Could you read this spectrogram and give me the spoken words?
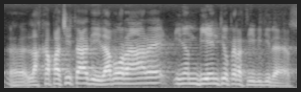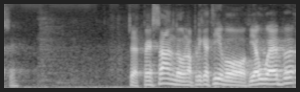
eh, la capacità di lavorare in ambienti operativi diversi. Cioè, pensando a un applicativo via web,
